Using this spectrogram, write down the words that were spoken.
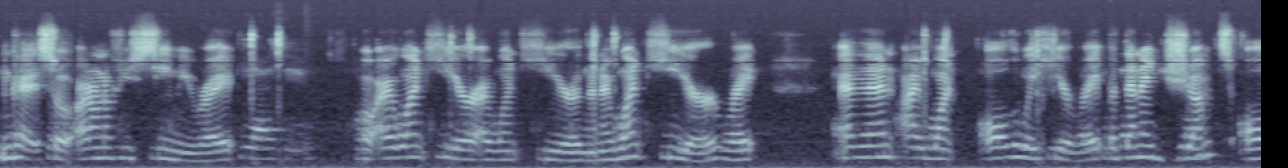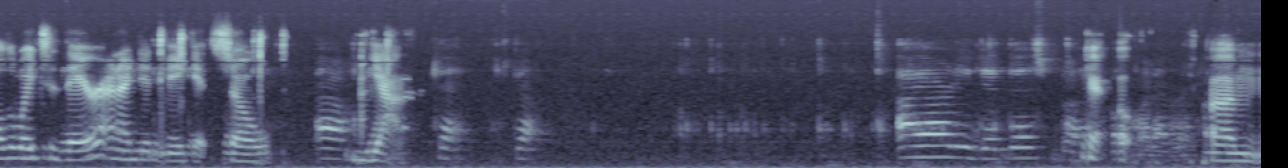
Okay, so I don't know if you see me, right? yeah, I see you. Oh, I went here, I went here, and then I went here, right? And then I went all the way here, right? But then I jumped all the way to there, and I didn't make it. So, Oh, yeah. okay, let's go. I already did this, but Okay, oh. whatever. Um,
